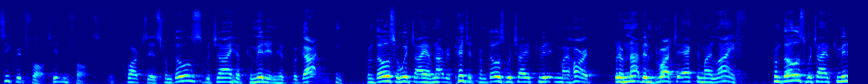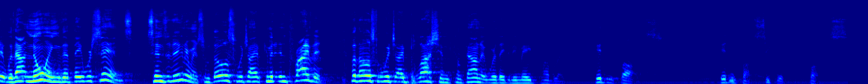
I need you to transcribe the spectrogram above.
Secret faults, hidden faults. Clarke says, From those which I have committed and have forgotten, from those for which I have not repented, from those which I have committed in my heart, but have not been brought to act in my life, from those which I have committed without knowing that they were sins, sins of ignorance, from those which I have committed in private, for those for which I blush and confound it were they to be made public. Hidden faults, hidden faults, secret faults.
